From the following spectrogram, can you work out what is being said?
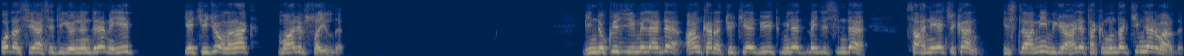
O da siyaseti yönlendiremeyip geçici olarak mağlup sayıldı. 1920'lerde Ankara Türkiye Büyük Millet Meclisi'nde sahneye çıkan İslami mücadele takımında kimler vardı?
